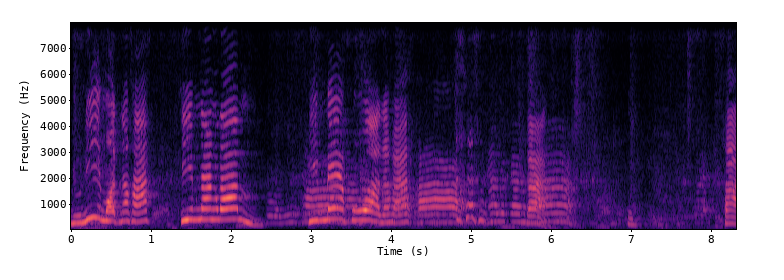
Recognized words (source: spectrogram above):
อยู่นี่หมดนะคะ ทีมนางรำทีมแม่ครัวนะคะ ค่ะ ค่ะ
